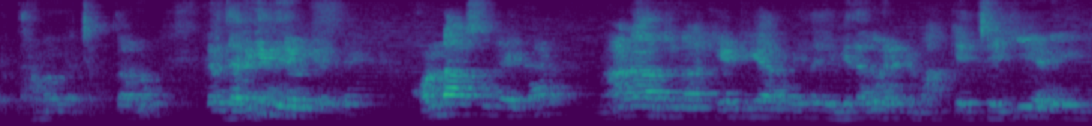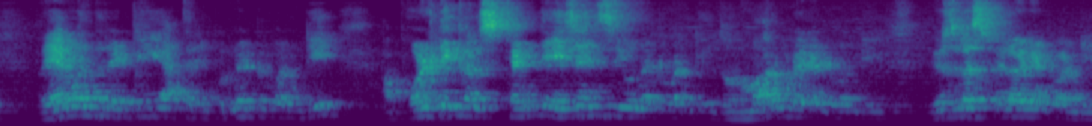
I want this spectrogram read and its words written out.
ప్రధానంగా చెప్తాను. ఇక్కడ జరిగింది ఏమిటంటే కొండా సురేఖ నాగార్జున కేటీఆర్ మీద ఈ విధమైన వాక్యం చెయ్యి అని రేవంత్ రెడ్డి అతనికి ఉన్నటువంటి ఆ పొలిటికల్ స్టంట్ ఏజెన్సీ ఉన్నటువంటి దుర్మార్గుడైనటువంటి యూజ్లెస్ ఫెలో అయినటువంటి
